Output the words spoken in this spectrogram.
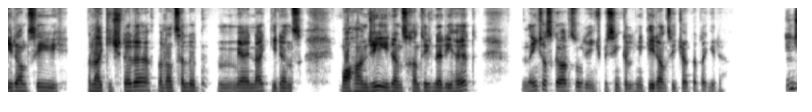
գիրանցի բնակիչները մնացել են միայնակ իրենց պահանջի, իրենց խնդիրների հետ։ Ինչ ես կարծում, ինչպեսին կլինի գիրանցի ճակատագիրը ինչ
